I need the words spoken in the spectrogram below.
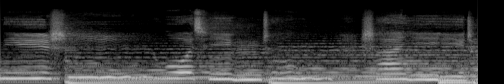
你是我心中山一重，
